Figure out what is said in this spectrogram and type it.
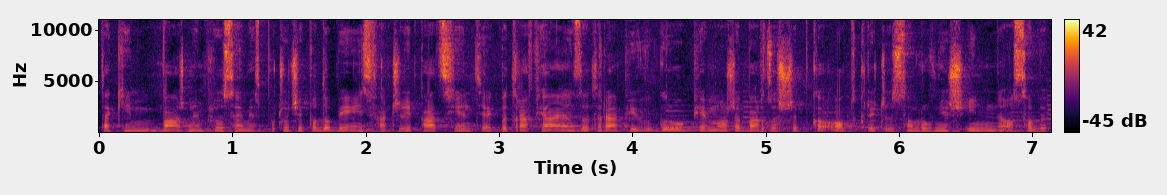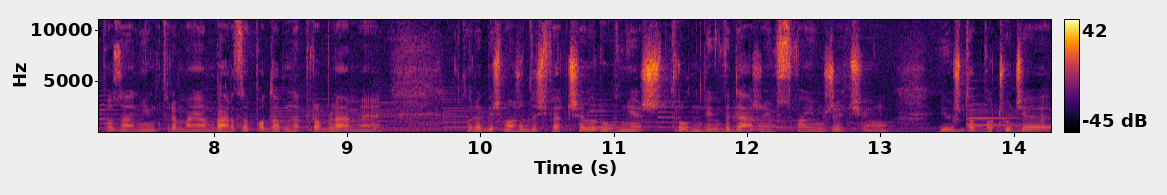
Takim ważnym plusem jest poczucie podobieństwa, czyli pacjent jakby trafiając do terapii w grupie może bardzo szybko odkryć, że są również inne osoby poza nim, które mają bardzo podobne problemy, które być może doświadczyły również trudnych wydarzeń w swoim życiu. Już to poczucie,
